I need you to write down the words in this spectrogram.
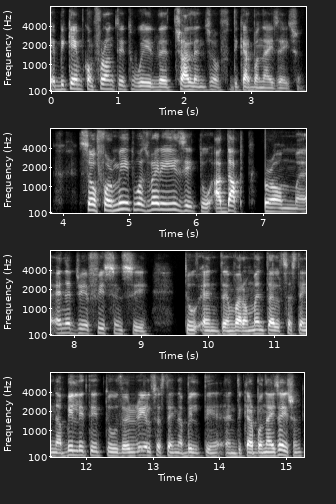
uh, became confronted with the challenge of decarbonization. So for me, it was very easy to adapt from uh, energy efficiency to and environmental sustainability to the real sustainability and decarbonization.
